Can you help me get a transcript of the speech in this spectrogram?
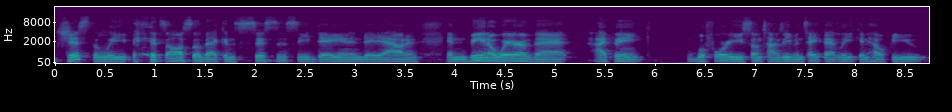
just the leap, it's also that consistency day in and day out. And, and being aware of that, I think before you sometimes even take that leap and help you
